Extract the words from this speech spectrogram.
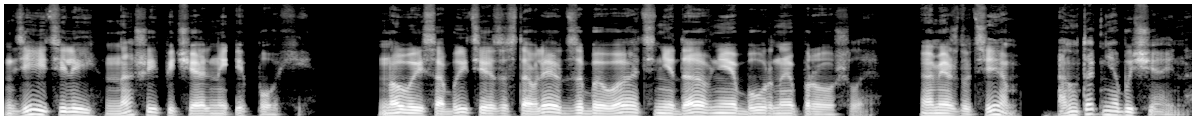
деятелей нашей печальной эпохи. Новые события заставляют забывать недавнее бурное прошлое. А между тем оно так необычайно.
